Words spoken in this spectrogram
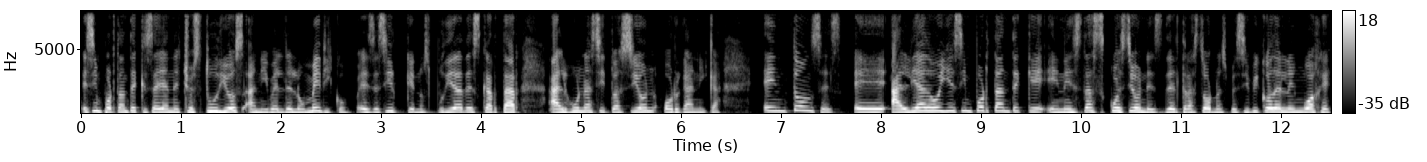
es importante que se hayan hecho estudios a nivel de lo médico, es decir, que nos pudiera descartar alguna situación orgánica. Entonces, eh, al día de hoy es importante que en estas cuestiones del trastorno específico del lenguaje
